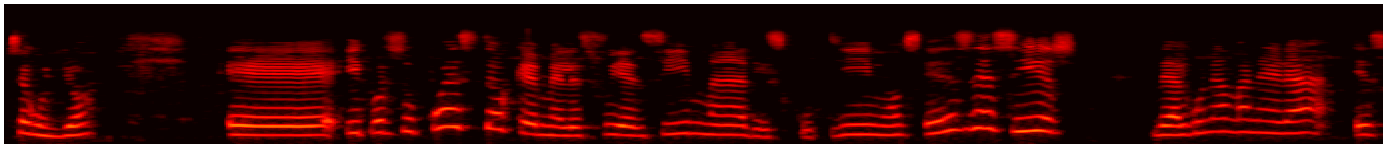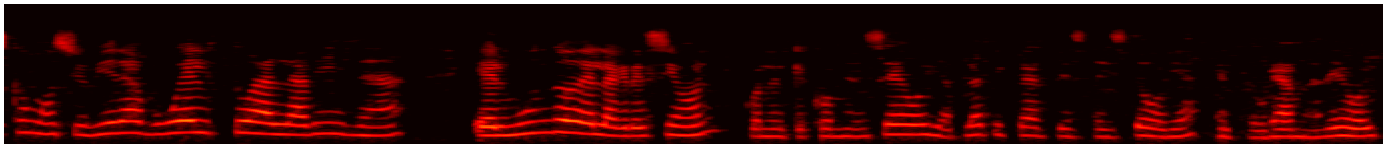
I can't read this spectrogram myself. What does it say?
según yo. Eh, y por supuesto que me les fui encima, discutimos, es decir, de alguna manera es como si hubiera vuelto a la vida el mundo de la agresión con el que comencé hoy a platicarte esta historia, el programa de hoy,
